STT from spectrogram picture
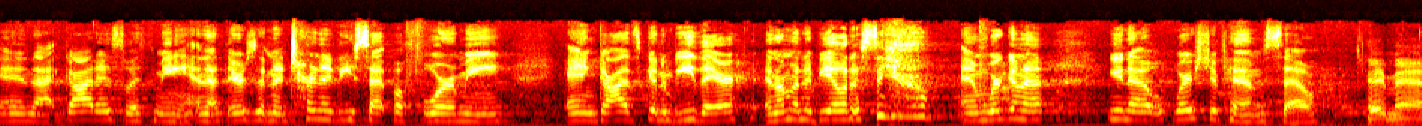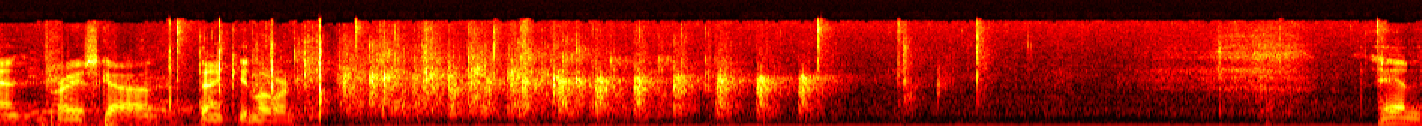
and that God is with me and that there's an eternity set before me and God's going to be there and I'm going to be able to see him and we're going to, you know, worship him. So Amen. Praise God. Thank you, Lord. In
